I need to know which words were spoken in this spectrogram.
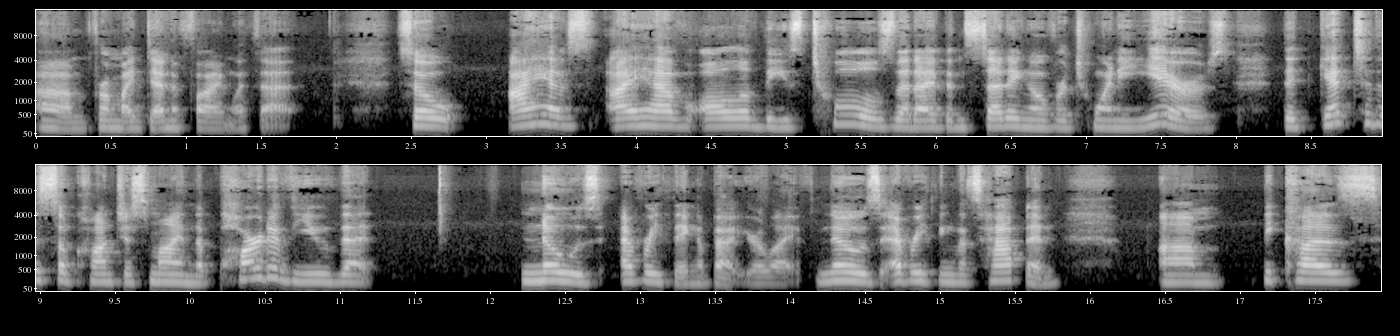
um, from identifying with that. So I have I have all of these tools that I've been studying over 20 years that get to the subconscious mind, the part of you that knows everything about your life, knows everything that's happened. Um, because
